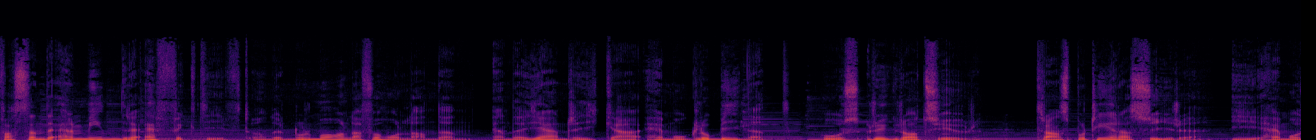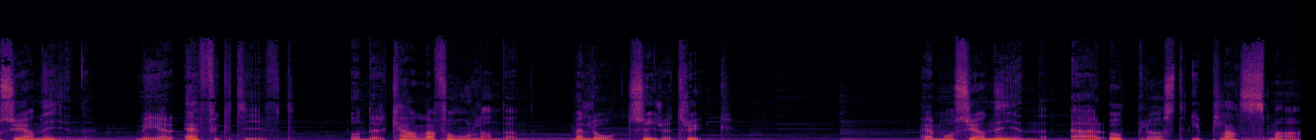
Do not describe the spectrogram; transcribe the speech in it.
Fastän det är mindre effektivt under normala förhållanden än det järnrika hemoglobinet hos ryggradsdjur transporteras syre i hemocyanin mer effektivt under kalla förhållanden med lågt syretryck. Hemocyanin är upplöst i plasma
